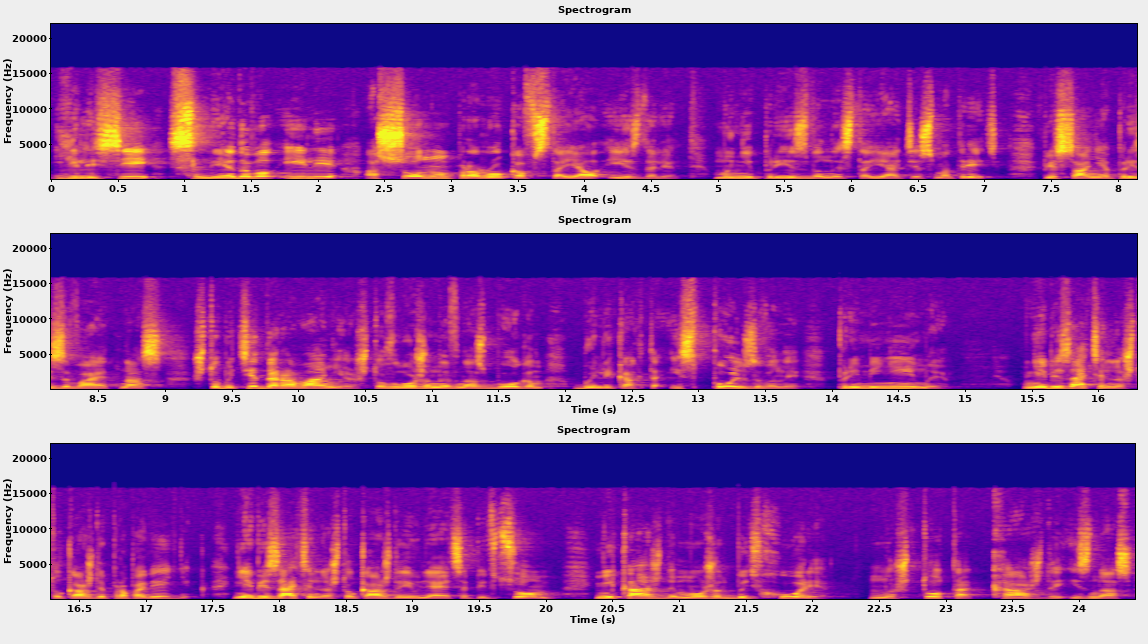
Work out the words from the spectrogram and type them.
Елисей следовал Илии, а сонм пророков стоял издали. Мы не призваны стоять и смотреть. Писание призывает нас, чтобы те дарования, что вложены в нас Богом, были как-то использованы, применимы. Не обязательно, что каждый проповедник, не обязательно, что каждый является певцом, не каждый может быть в хоре – но что-то каждый из нас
